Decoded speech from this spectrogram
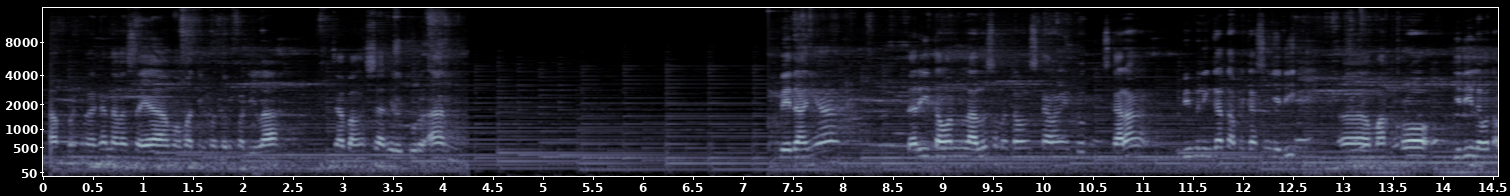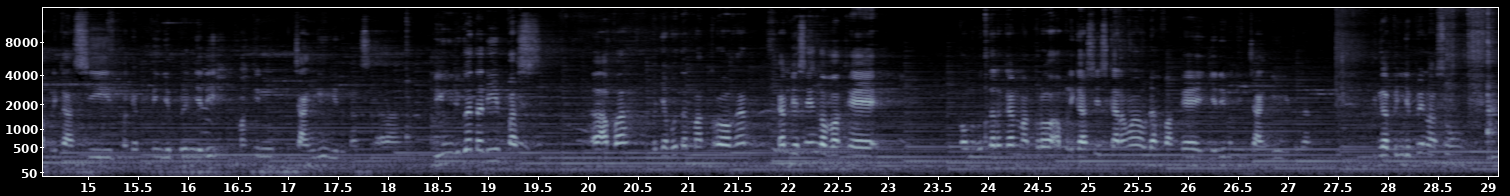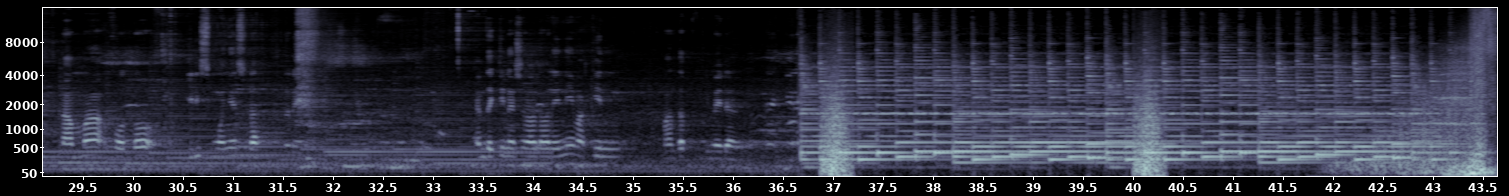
Perkenalkan nama saya Muhammad Ivan Nur Fadilah, cabang Syarhil Quran. Bedanya dari tahun lalu sama tahun sekarang itu sekarang lebih meningkat aplikasinya jadi eh, makro jadi lewat aplikasi pakai fingerprint jadi makin canggih gitu kan sekarang bingung juga tadi pas eh, apa penyebutan makro kan kan biasanya nggak pakai komputer kan makro aplikasi sekarang mah udah pakai jadi makin canggih gitu kan tinggal fingerprint langsung nama foto jadi semuanya sudah. MTQ nasional tahun ini makin mantap di Medan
